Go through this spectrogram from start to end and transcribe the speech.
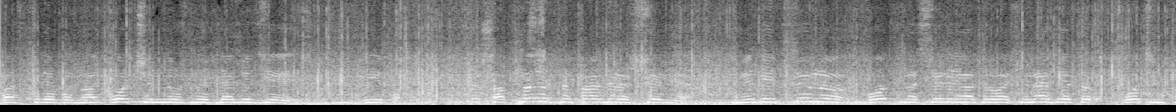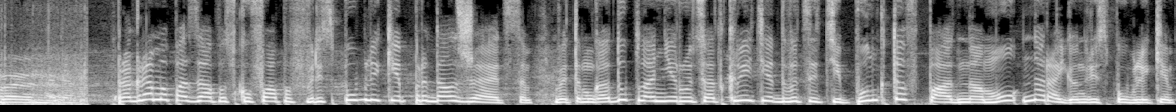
востребованы, очень нужны для людей. И абсолютно правильное решение. Медицину от населения отрывать не надо, это очень правильно. Программа по запуску ФАПов в республике продолжается. В этом году планируется открытие 20 пунктов по одному на район республики.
